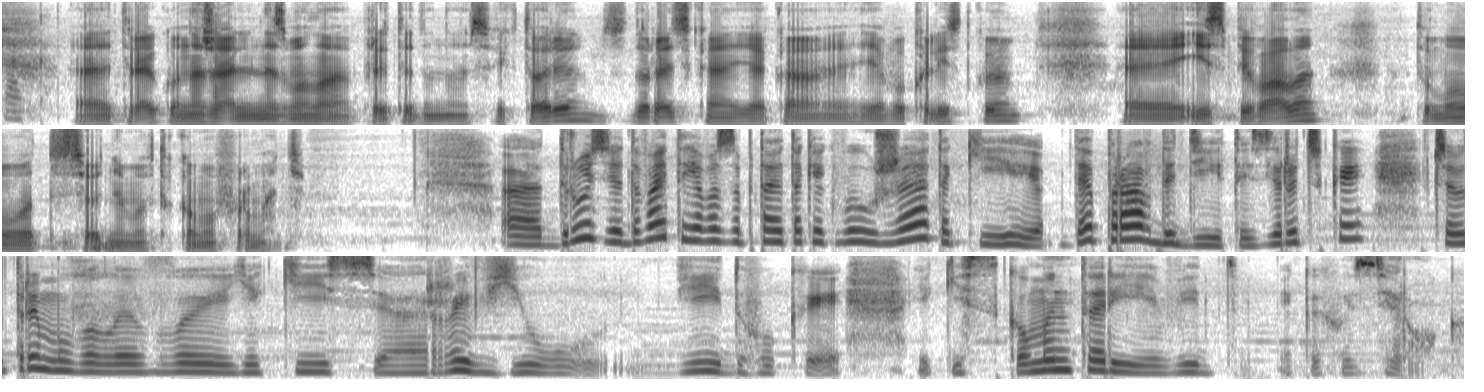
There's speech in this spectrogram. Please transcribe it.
Так. Е, треку. На жаль, не змогла прийти до нас Вікторія Здорецька, яка є вокалісткою і співала. Тому от сьогодні ми в такому форматі. Е, Друзі, давайте я вас запитаю, так як ви вже такі, де правда діти, зірочки? Чи отримували ви якісь е, рев'ю, відгуки, якісь коментарі від якихось зірок?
